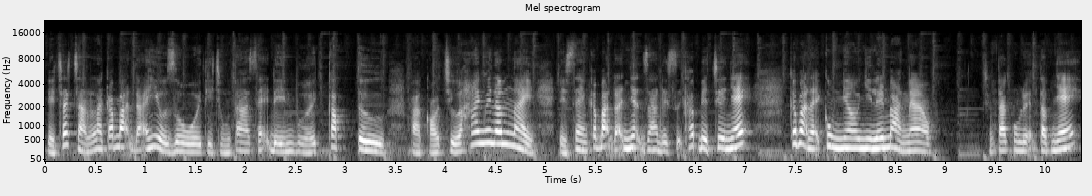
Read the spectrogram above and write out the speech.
Để chắc chắn là các bạn đã hiểu rồi thì chúng ta sẽ đến với cặp từ và có chứa hai nguyên âm này để xem các bạn đã nhận ra được sự khác biệt chưa nhé. Các bạn hãy cùng nhau nhìn lên bảng nào. Chúng ta cùng luyện tập nhé.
